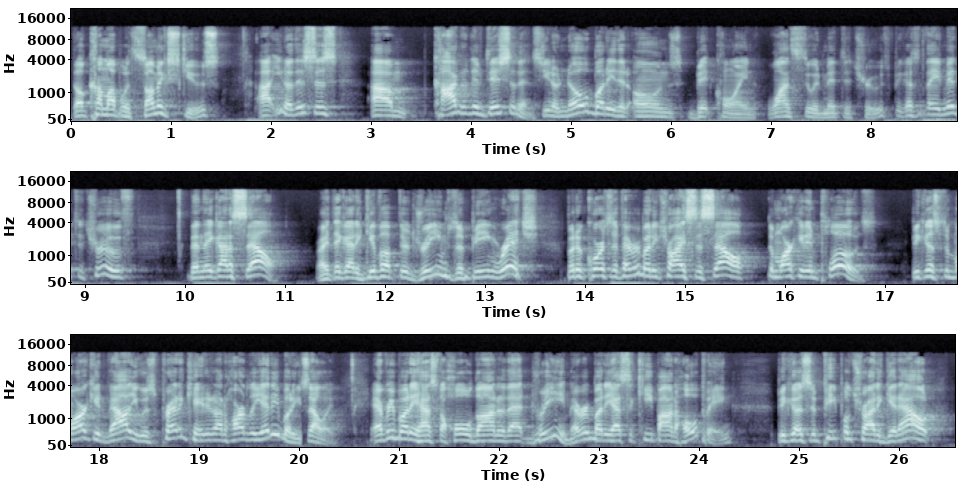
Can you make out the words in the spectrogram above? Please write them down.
They'll come up with some excuse. Uh, you know, this is um, cognitive dissonance. You know, nobody that owns Bitcoin wants to admit the truth because if they admit the truth, then they got to sell, right? They got to give up their dreams of being rich. But of course, if everybody tries to sell, the market implodes because the market value is predicated on hardly anybody selling. Everybody has to hold on to that dream. Everybody has to keep on hoping because if people try to get out,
